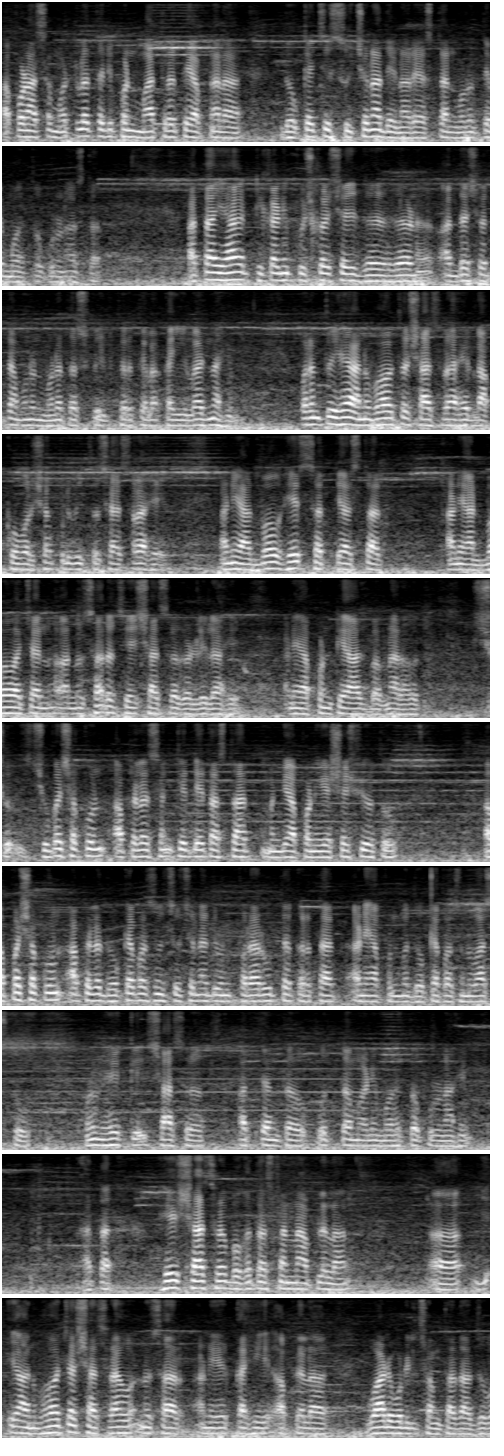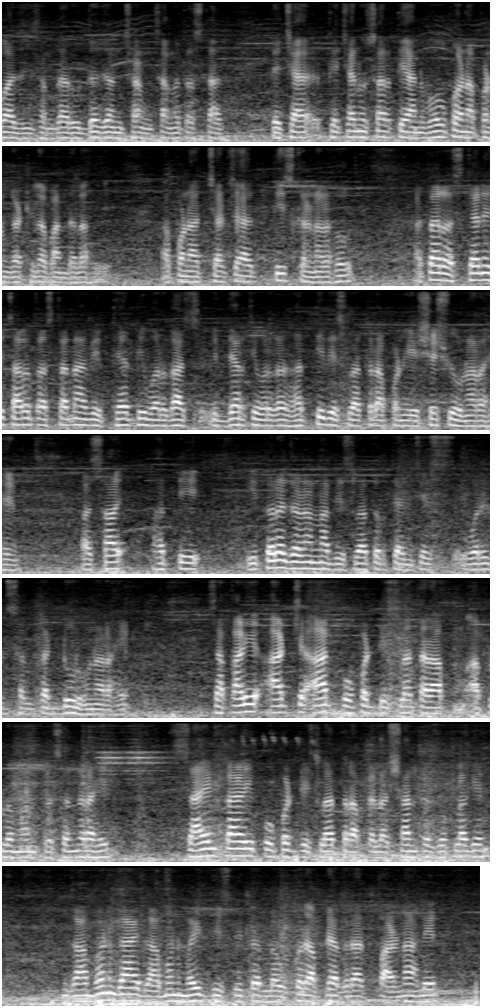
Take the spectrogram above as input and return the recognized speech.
आपण असं म्हटलं तरी पण मात्र ते आपल्याला धोक्याची सूचना देणारे असतात म्हणून ते महत्त्वपूर्ण असतात. आता ह्या ठिकाणी पुष्कळशे जण अंधश्रद्धा म्हणून म्हणत असतील तर त्याला काही इलाज नाही. परंतु हे अनुभवाचं शास्त्र आहे लाखो वर्षापूर्वीचं शास्त्र आहे आणि अनुभव हेच सत्य असतात आणि अनुभवाच्या अनुसारच हे शास्त्र घडलेलं आहे आणि आपण ते आज बघणार आहोत. शु शुभशकून आपल्याला संकेत देत असतात म्हणजे आपण यशस्वी होतो. अपशकून आपल्याला धोक्यापासून सूचना देऊन परावृत्त करतात आणि आपण मग धोक्यापासून वाचतो. म्हणून हे की शास्त्र अत्यंत उत्तम आणि महत्त्वपूर्ण आहे. आता हे शास्त्र बघत असताना आपल्याला या अनुभवाच्या शास्त्रानुसार आणि काही आपल्याला वाडवडील सांगतात आजोबाजी सांगतात वृद्धजन सांग सांगत असतात त्याच्या त्याच्यानुसार ते अनुभव पण आपण गाठीला बांधायला हवे. आपण आज चर्चा तीच करणार आहोत. आता रस्त्याने चालत असताना विद्यार्थी वर्गास विद्यार्थी वर्गात हत्ती दिसला तर आपण यशस्वी होणार आहे. असा हत्ती इतर जणांना दिसला तर त्यांचे वरील संकट दूर होणार आहे. सकाळी आठच्या आत पोपट दिसला तर आप आपलं मन प्रसन्न राहील. सायंकाळी पोपट दिसला तर आपल्याला शांत झोप लागेल. गाभण गाय गाभण म्हैस दिसली तर लवकर आपल्या घरात पाळणा हलेल.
